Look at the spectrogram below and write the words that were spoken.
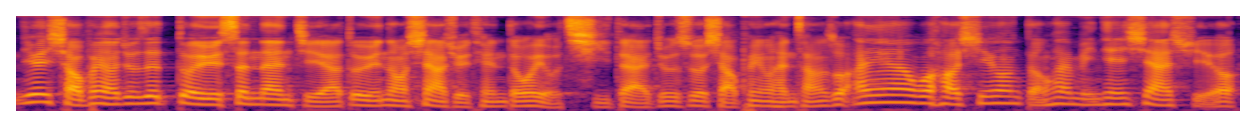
因为小朋友就是对于圣诞节啊，对于那种下雪天都会有期待。就是说，小朋友很常说，哎呀，我好希望赶快明天下雪哦。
